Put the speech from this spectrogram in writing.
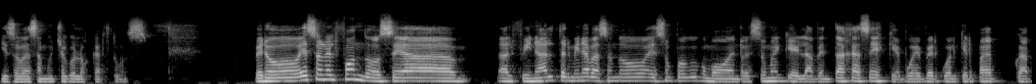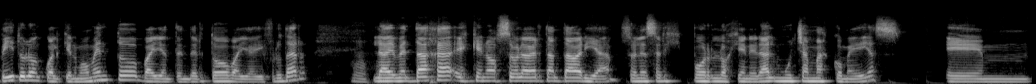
Y eso pasa mucho con los cartoons. Pero eso en el fondo, o sea, al final termina pasando es un poco como en resumen que las ventajas es que puedes ver cualquier capítulo en cualquier momento, vaya a entender todo, vaya a disfrutar. La desventaja es que no suele haber tanta variedad, suelen ser por lo general muchas más comedias, em,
